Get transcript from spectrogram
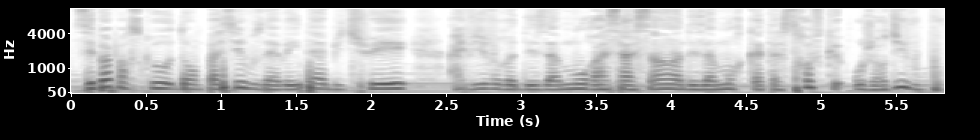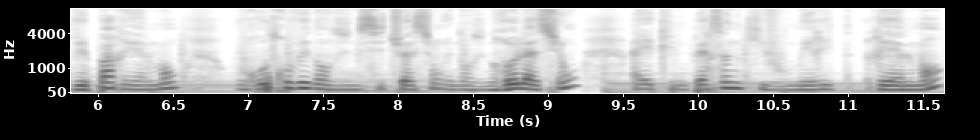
C'est pas parce que dans le passé vous avez été habitué à vivre des amours assassins, des amours catastrophes qu'aujourd'hui vous pouvez pas réellement vous retrouver dans une situation et dans une relation avec une personne qui vous mérite réellement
